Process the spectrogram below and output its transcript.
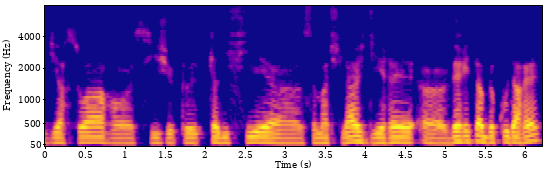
d'hier soir, si je peux qualifier ce match-là, je dirais véritable coup d'arrêt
